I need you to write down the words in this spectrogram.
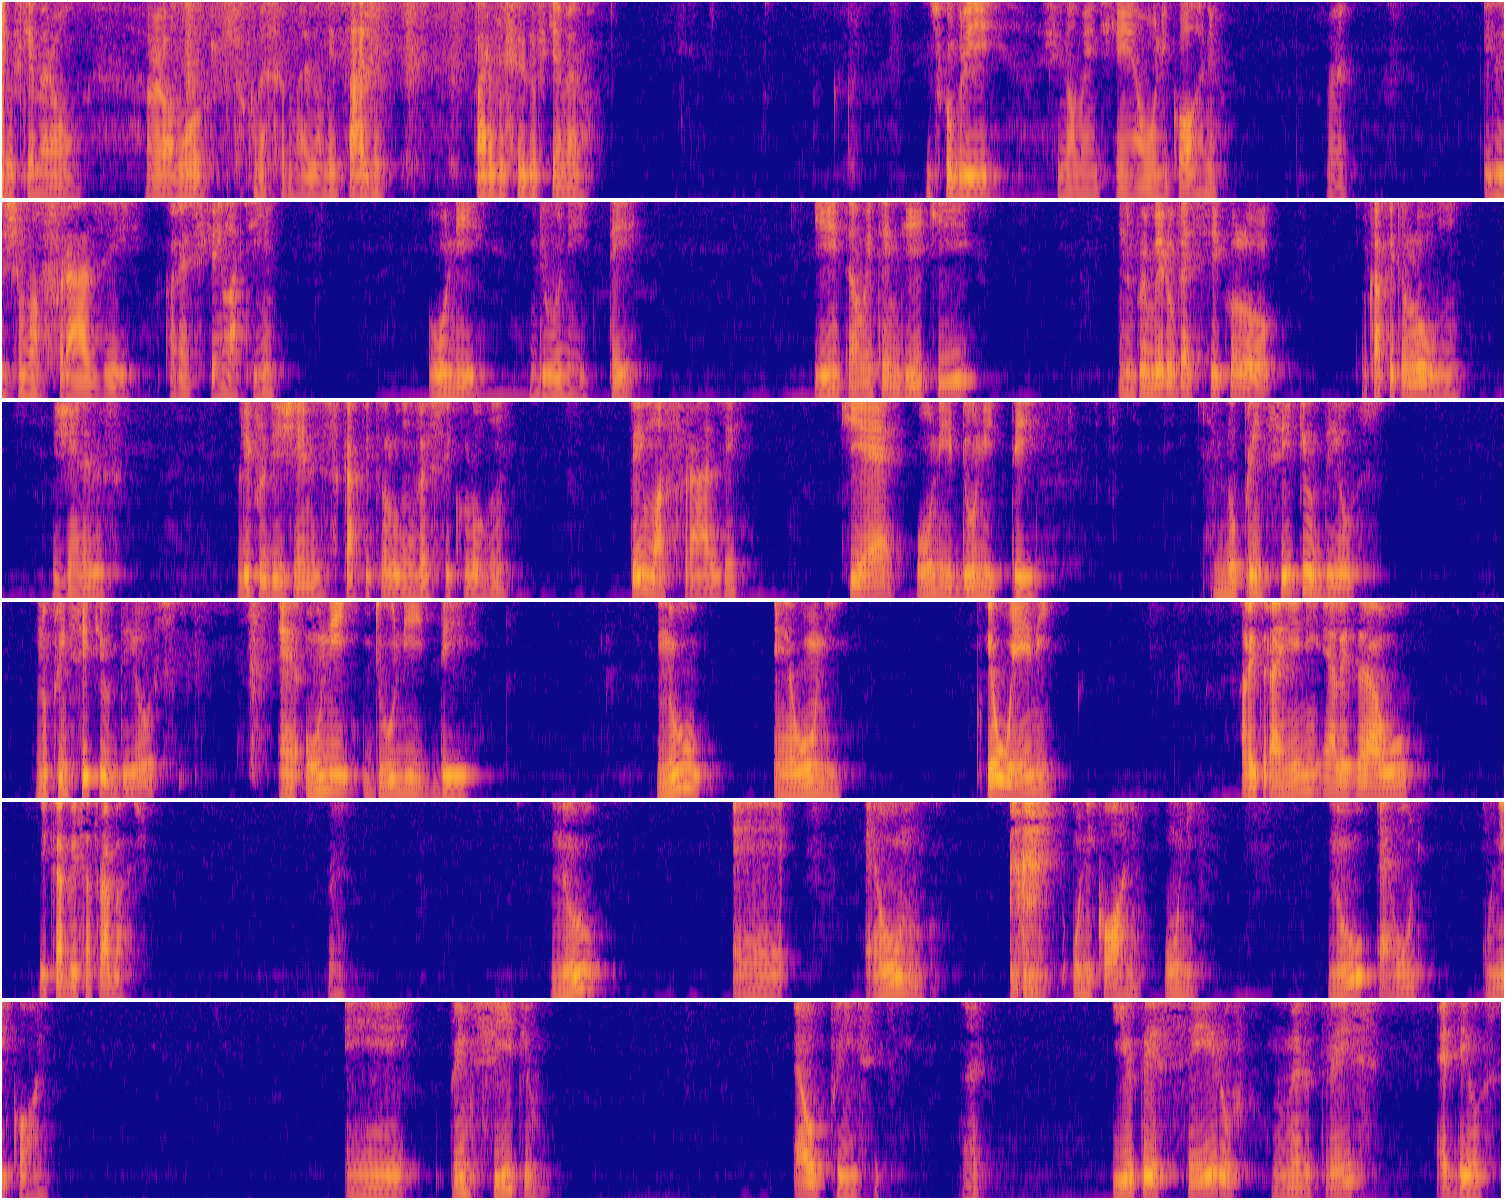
Adolfo Cameron, meu amor, estou começando mais uma mensagem para você, Adolfo Cameron. Descobri finalmente quem é o unicórnio, né? Existe uma frase, parece que é em latim, uni, duni, te. E então eu entendi que no primeiro versículo do capítulo 1 de Gênesis, livro de Gênesis, capítulo 1, versículo 1, tem uma frase que é unidunite. No princípio Deus. No princípio Deus é unidunide. No é uni. Porque o N a letra N é a letra U de cabeça para baixo. Né? Nu é, é uno, unicórnio, uni. Nu é uni, unicórnio. E princípio é o príncipe, né? E o terceiro, número 3, é Deus.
